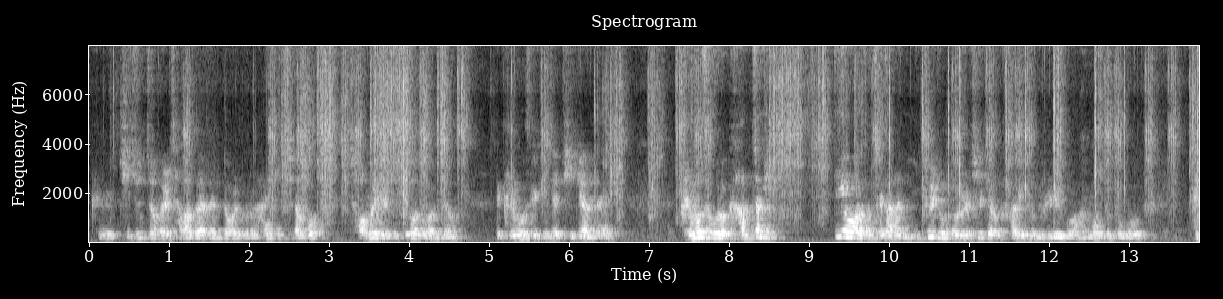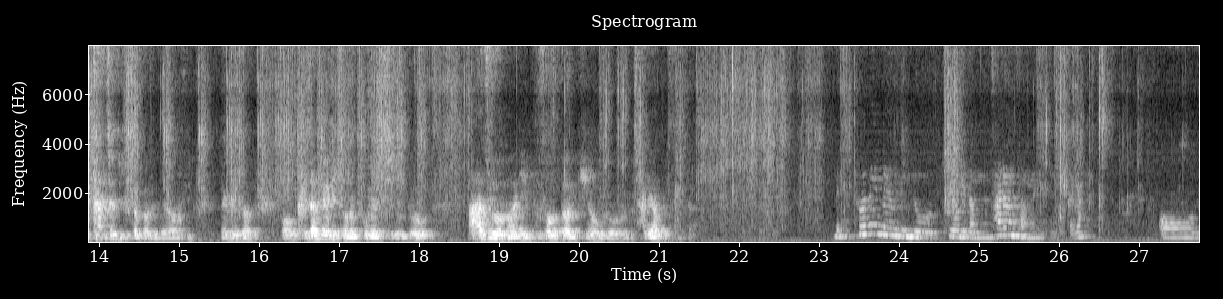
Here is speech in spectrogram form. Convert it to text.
그 기준점을 잡아둬야 되는데 얼굴을 하얗게 칠하고 점을 이렇게 찍어두거든요. 근데 그 모습이 굉장히 기괴한데 그 모습으로 갑자기 뛰어와서 제가 한 이틀 정도를 실제로 가위도 눌리고 악몽도 꾸고 했던 적이 있었거든요. 네, 그래서 어, 그 장면이 저는 보면 지금도 아주 많이 무서웠던 기억으로 자리하고 있습니다. 네, 소민 배우님도 기억에 남는 촬영 장면 있으실까요? 어,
